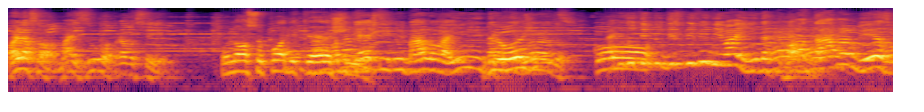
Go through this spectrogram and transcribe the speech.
Olha só, mais uma pra você. O nosso podcast, Podcast no embalo ainda. De hoje, com- Aí do tempo do disco de vinil ainda. Rodava mesmo.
